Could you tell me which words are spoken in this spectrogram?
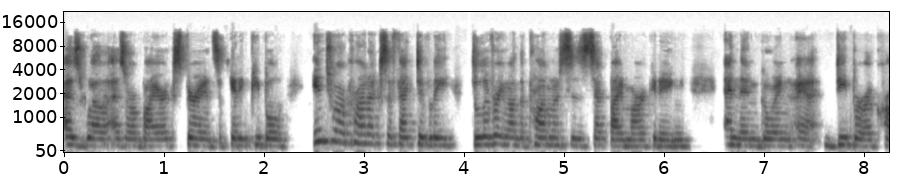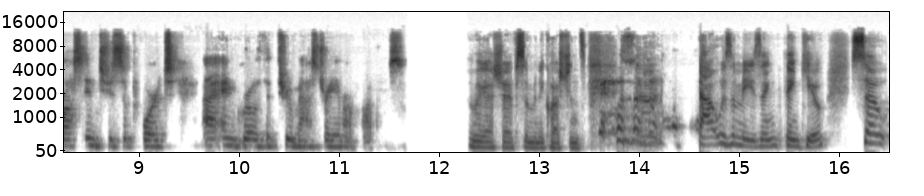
as well as our buyer experience of getting people into our products effectively, delivering on the promises set by marketing, and then going uh, deeper across into support uh, and growth through mastery of our products. Oh my gosh, I have so many questions. So, that was amazing. Thank you. So,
